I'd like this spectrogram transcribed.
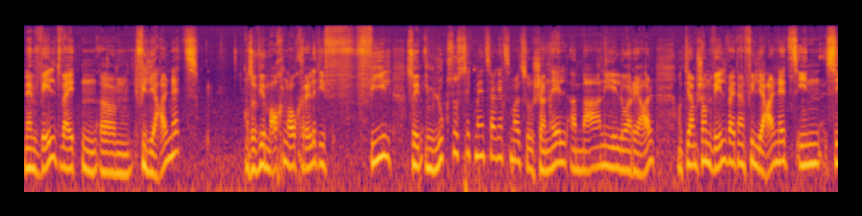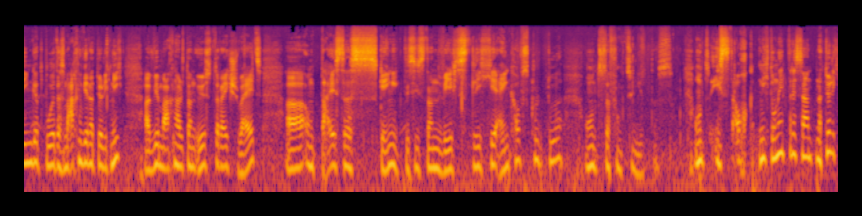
in einem weltweiten ähm, Filialnetz. Also wir machen auch relativ viel so im, Luxussegment, sage ich jetzt mal, so Chanel, Armani, L'Oreal. Und die haben schon weltweit ein Filialnetz in Singapur. Das machen wir natürlich nicht, aber wir machen halt dann Österreich, Schweiz. Äh, und da ist das gängig. Das ist dann westliche Einkaufskultur und da funktioniert das. Und ist auch nicht uninteressant. Natürlich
